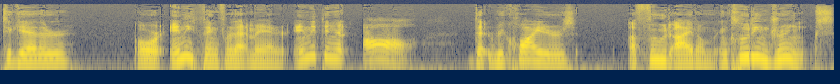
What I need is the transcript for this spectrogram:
together or anything for that matter anything at all that requires a food item including drinks.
